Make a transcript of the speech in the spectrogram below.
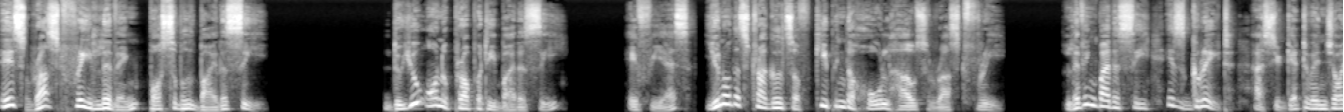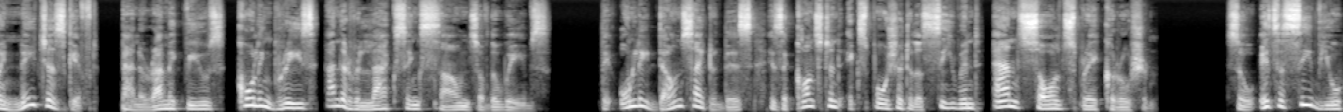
Is rust free living possible by the sea? Do you own a property by the sea? If yes, you know the struggles of keeping the whole house rust free. Living by the sea is great as you get to enjoy nature's gift panoramic views, cooling breeze, and the relaxing sounds of the waves. The only downside to this is the constant exposure to the sea wind and salt spray corrosion. So, is a sea view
